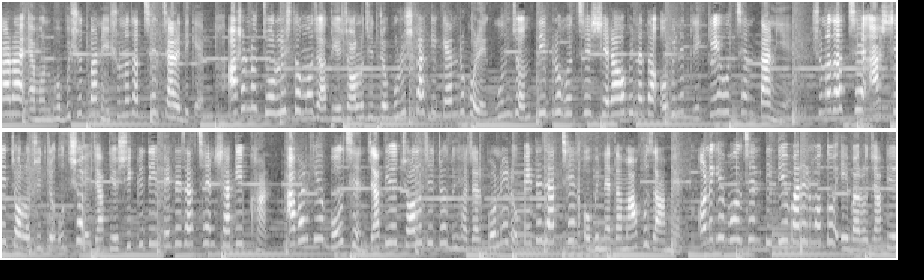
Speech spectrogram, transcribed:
কারা এমন ভবিষ্যৎবাণী শোনা যাচ্ছে চারিদিকে। আসন্ন চল্লিশতম জাতীয় চলচ্চিত্র পুরস্কারকে কেন্দ্র করে গুঞ্জন তীব্র হচ্ছে সেরা অভিনেতা অভিনেত্রী কে হচ্ছেন তা নিয়ে। শোনা যাচ্ছে আসছে চলচ্চিত্র উৎসবে জাতীয় স্বীকৃতি পেতে যাচ্ছেন শাকিব খান। আবার কেউ বলছেন জাতীয় চলচ্চিত্র দুই হাজার পনেরো পেতে যাচ্ছেন অভিনেতা মাহফুজ আহমেদ। অনেকে বলছেন তৃতীয়বারের মতো এবারও জাতীয়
